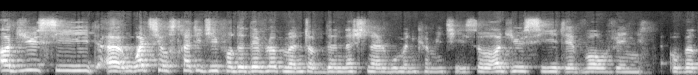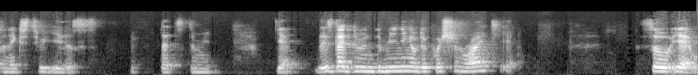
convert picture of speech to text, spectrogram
how do you see, uh, what's your strategy for the development of the National Women Committee? So how do you see it evolving over the next two years? If that's the, yeah, is that the, the meaning of the question, right? Yeah. So yeah,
